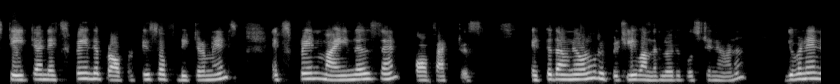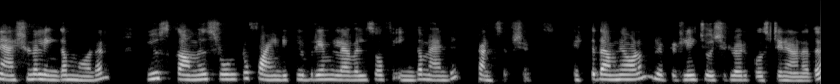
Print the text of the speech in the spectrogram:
State and explain the properties of determinants explain minors and cofactors എട്ട് തവണയോളം റിപ്പീറ്റ്ലി വന്നിട്ടുള്ള ഒരു ക്വസ്റ്റ്യൻ ആണ്. Given a national income model use Cramer's rule to find equilibrium levels of income and consumption എട്ട് തവണയോളം റിപ്പീറ്റ്ലി ചോദിച്ചിട്ടുള്ള ഒരു ക്വസ്റ്റ്യൻ ആണത്.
